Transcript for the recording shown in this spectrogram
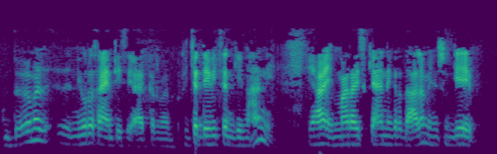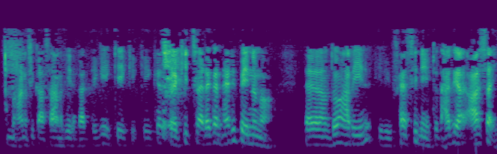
හොඳම නියුරෝ සයන්ටිස්ට් ඇත්තටම රිචඩ් ඩේවිඩ්සන් කියන අහන්නේ. එයා MRI ස්කෑන් එකට දාලා මිනිසුන්ගේ මානසික අසහන තියෙන කට්ටියගේ එක එක එක එක සර්කිට්ස් වැඩ කරන හැටි පෙන්නනවා. දැන් හරි ෆැසිනේටඩ් හරි ආසයි.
